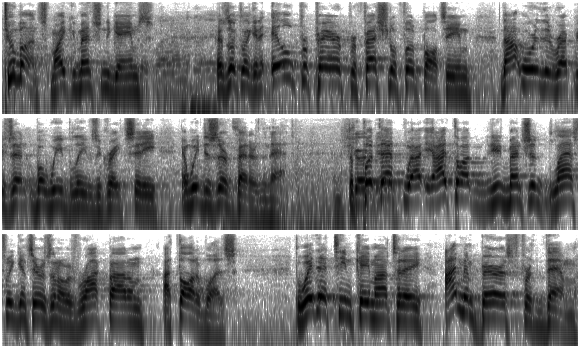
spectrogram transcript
two months, Mike, you mentioned the games, has looked like an ill prepared professional football team, not worthy to represent what we believe is a great city, and we deserve better than that. to put that, I thought you mentioned last week against Arizona was rock bottom. I thought it was. The way that team came out today, I'm embarrassed for them,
